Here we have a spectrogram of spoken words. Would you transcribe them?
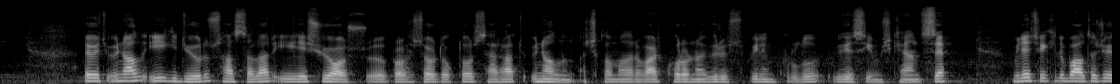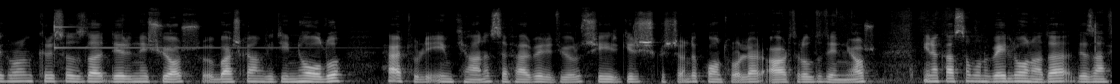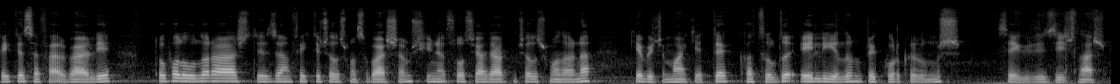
Evet Ünal iyi gidiyoruz hastalar iyileşiyor. E, Profesör Doktor Serhat Ünal'ın açıklamaları var. Koronavirüs Bilim Kurulu üyesiymiş kendisi. Milletvekili Baltacı ekonomik kriz hızla derinleşiyor. E, Başkan Vidi Neoğlu her türlü imkanı seferber ediyoruz. Şehir giriş çıkışlarında kontroller artırıldı deniliyor. Yine Kastamonu Bellona'da dezenfekte seferberliği Topaloğulları araç dezenfekte çalışması başlamış. Yine sosyal yardım çalışmalarına Gebeci Market'te katıldı. 50 yılın rekoru kırılmış sevgili izleyiciler.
